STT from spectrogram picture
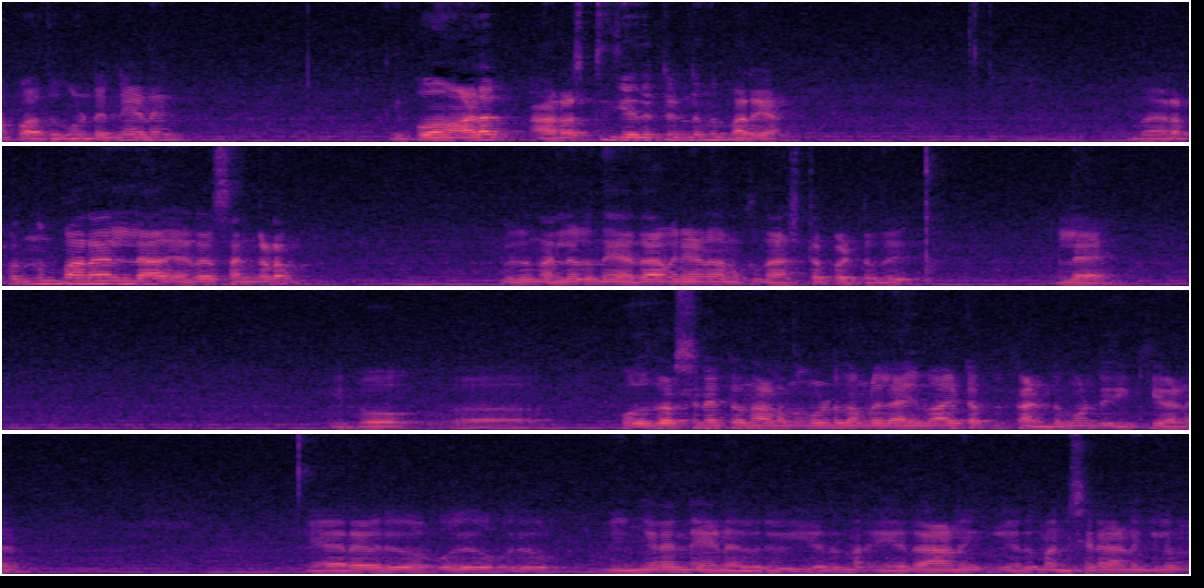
അപ്പോൾ അതുകൊണ്ട് തന്നെയാണ് ഇപ്പോൾ ആളെ അറസ്റ്റ് ചെയ്തിട്ടുണ്ടെന്ന് പറയാം. വേറെ ഇപ്പം ഒന്നും പറയാനില്ല. ഏറെ സങ്കടം. ഒരു നല്ലൊരു നേതാവിനെയാണ് നമുക്ക് നഷ്ടപ്പെട്ടത്. അല്ലേ? ഇപ്പോൾ പൊതുദർശനമൊക്കെ നടന്നുകൊണ്ട് നമ്മൾ ലൈവായിട്ടൊക്കെ കണ്ടുകൊണ്ടിരിക്കുകയാണ്. ഏറെ ഒരു ഒരു ഒരു ഇങ്ങനെ തന്നെയാണ്. ഒരു ഏത് ഏതാണ് ഏത് മനുഷ്യനാണെങ്കിലും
